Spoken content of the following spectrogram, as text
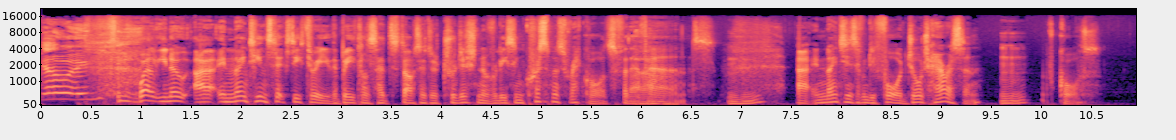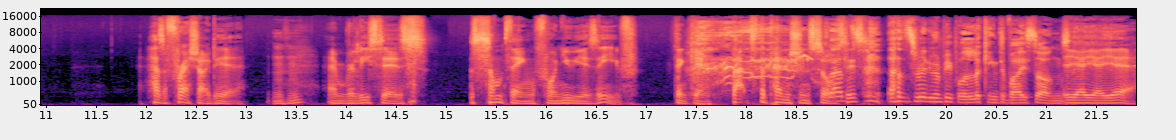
going? Well, you know, uh, in 1963, the Beatles had started a tradition of releasing Christmas records for their fans. Uh, in 1974, George Harrison, of course, has a fresh idea and releases something for New Year's Eve, thinking that's the pension sources. That's, that's really when people are looking to buy songs. yeah, yeah, yeah.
